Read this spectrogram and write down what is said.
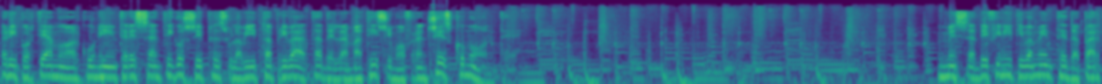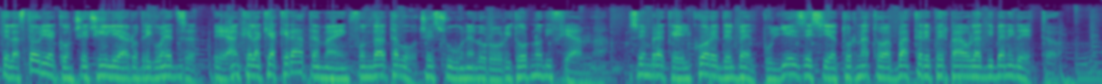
riportiamo alcuni interessanti gossip sulla vita privata dell'amatissimo Francesco Monte. Messa definitivamente da parte la storia con Cecilia Rodriguez, e anche la chiacchierata ma infondata voce su un loro ritorno di fiamma, sembra che il cuore del bel pugliese sia tornato a battere per Paola Di Benedetto.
